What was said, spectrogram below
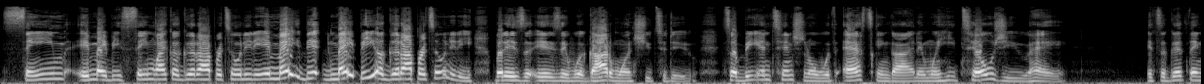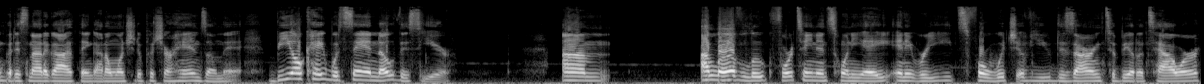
seem it may be seem like a good opportunity. It may be may be a good opportunity, but is is it what God wants you to do? So be intentional with asking God and when he tells you, "Hey, it's a good thing, but it's not a God thing. I don't want you to put your hands on that. Be okay with saying no this year. Um, I love Luke 14 and 28, and it reads, For which of you desiring to build a tower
